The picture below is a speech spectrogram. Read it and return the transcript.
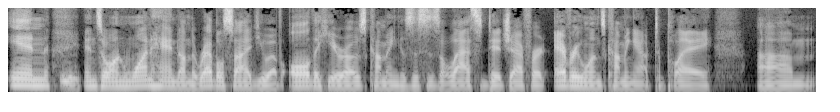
in. Mm. And so, on one hand, on the rebel side, you have all the heroes coming because this is a last ditch effort. Everyone's coming out to play. Um,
